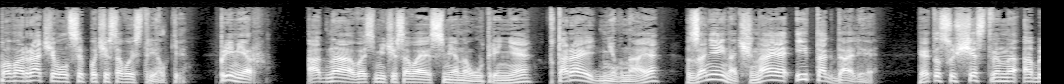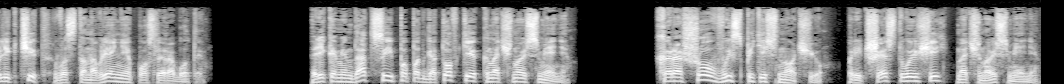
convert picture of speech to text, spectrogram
поворачивался по часовой стрелке. Пример. Одна восьмичасовая смена утренняя, вторая дневная, за ней ночная и так далее. Это существенно облегчит восстановление после работы. Рекомендации по подготовке к ночной смене. Хорошо выспитесь ночью, предшествующей ночной смене.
